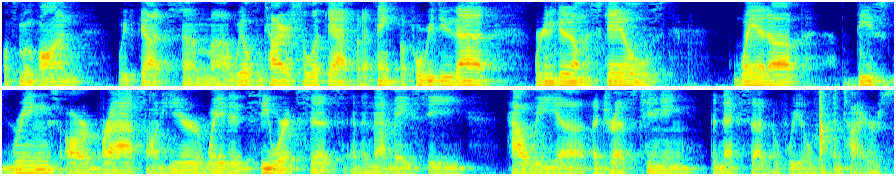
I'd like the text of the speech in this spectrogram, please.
let's move on. We've got some uh, wheels and tires to look at, but I think before we do that, we're gonna get it on the scales, weigh it up. These rings are brass on here, weighted, see where it sits, and then that may see how we uh, address tuning the next set of wheels and tires.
